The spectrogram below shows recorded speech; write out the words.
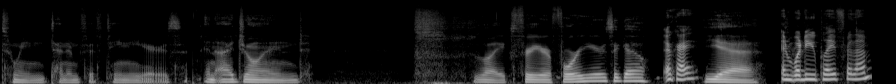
between 10 and 15 years. And I joined like three or four years ago. Okay. Yeah. And what do you play for them?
